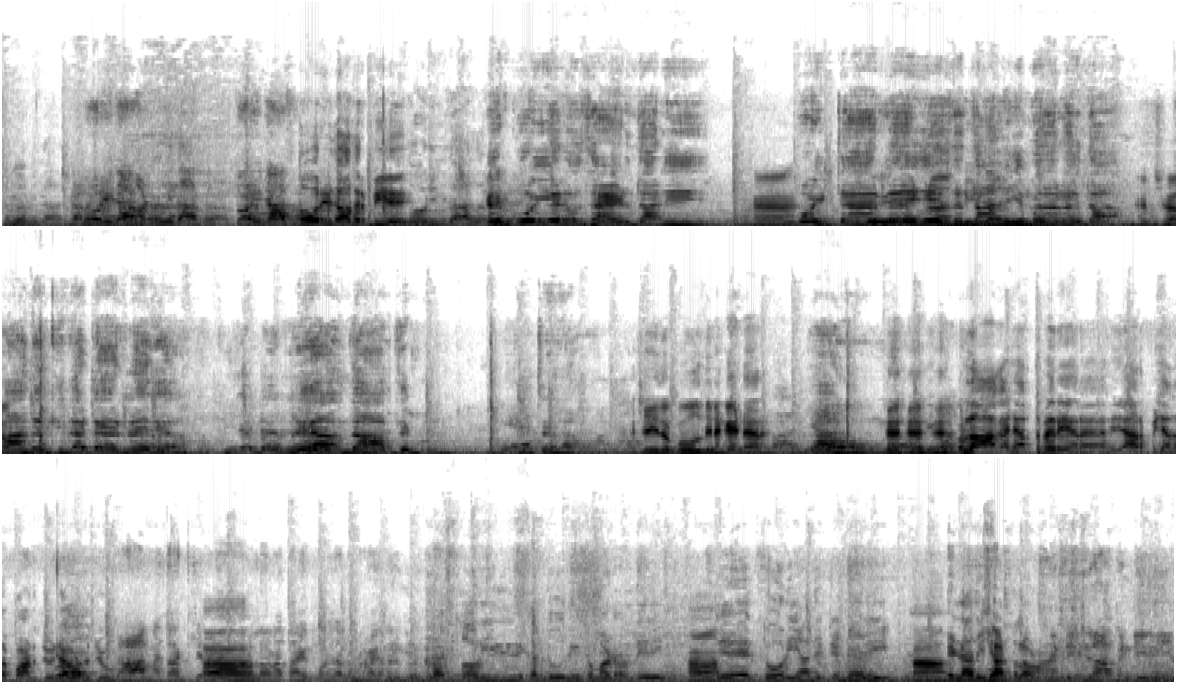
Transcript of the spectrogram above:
ਤੋਰੀ ਦਾ ਤੋਰੀ ਦਾ ਮਟਰ ਵੀ ਦੱਸ। ਤੋਰੀ ਦਾ ਤੋਰੀ 10 ਰੁਪਏ ਤੋਰੀ ਵੀ ਦੱਸ। ਫਿਰ ਕੋਈ ਇਹਨੂੰ ਸਾਈਡ ਦਾ ਨਹੀਂ ਹਾਂ। ਕੋਈ ਟਾਇਰ ਲੈ ਜੇ ਨਹੀਂ ਪਤਾ ਲੱਗਦਾ। ਅੱਛਾ। ਆਂਦਾ ਕਿਹਦਾ ਟਾਇਰ ਲੈ ਲਿਆ। ਕਿਹਦਾ ਟਾਇਰ ਲਿਆ ਹੁੰਦਾ ਆਪ ਤੇ। ਮੋਟਰ ਦਾ। ਅੱਛਾ ਜਦੋਂ ਕੋਲ ਦੀ ਨਾ ਟਾਇਰ? ਆਹੋ। ਤੂੰ ਲਾ ਕੇ ਸ਼ਰਤ ਫਿਰ ਯਾਰ 1000 ਰੁਪਏ ਦਾ ਬਣ ਜੂ ਜਾਂ ਉੱਡ ਜੂ। ਨਾ ਮੈਂ ਤਾਂ ਹਾਂ। ਫੋਨ ਲਾਉਣਾ ਤਾਂ ਹੀ ਮੋਣੇ ਦਾ ਨੰਬਰ ਹੈ ਮੇਰੇ ਕੋਲ ਬਸ ਤੋਰੀ ਦੀ ਕੱਦੂ ਦੀ ਟਮਾਟਰ ਦੀ ਹਾਂ। ਤੇ ਤੋਰੀਆਂ ਦੇ ਟਿੰਡੇ ਦੀ। ਹਾਂ। ਇਹਨਾਂ ਦੀ ਸ਼ਰਤ ਲਾਉਣਾ ਹੈ। ਪਿੰਡੀ ਲਾ ਪਿੰਡੀ ਦੀ।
